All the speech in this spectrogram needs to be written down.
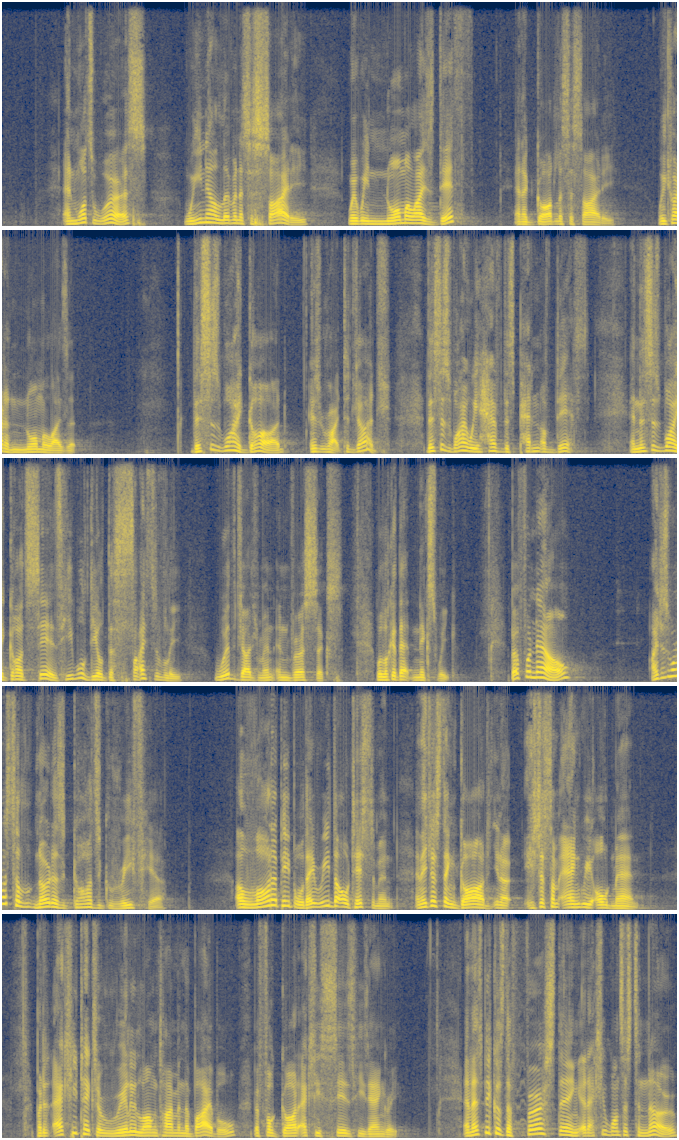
And what's worse, we now live in a society where we normalize death and a godless society. We try to normalize it. This is why God is right to judge. This is why we have this pattern of death. And this is why God says he will deal decisively with judgment in verse 6. We'll look at that next week. But for now, I just want us to notice God's grief here. A lot of people, they read the Old Testament and they just think God, you know, he's just some angry old man. But it actually takes a really long time in the Bible before God actually says he's angry. And that's because the first thing it actually wants us to know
